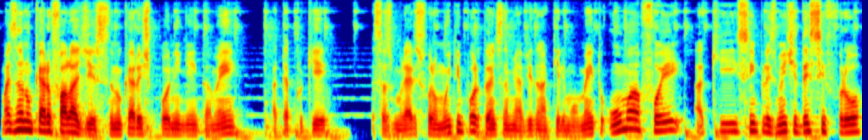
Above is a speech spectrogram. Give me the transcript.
Mas eu não quero falar disso, não quero expor ninguém também, até porque essas mulheres foram muito importantes na minha vida naquele momento. Uma foi a que simplesmente decifrou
